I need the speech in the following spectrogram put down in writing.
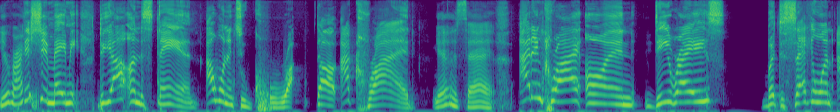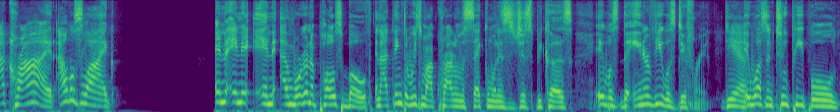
You're right. This shit made me. Do y'all understand? I wanted to cry. Dog, I cried. yeah, it's sad. I didn't cry on DeRay's, but the second one, I cried. I was like, and and and and we're gonna post both. And I think the reason why I cried on the second one is just because it was the interview was different. Yeah. it wasn't two people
